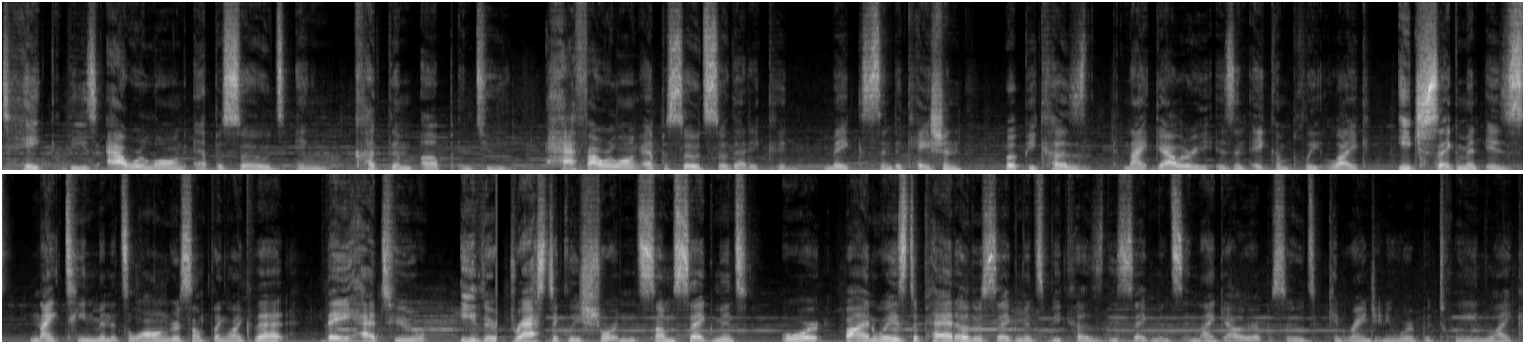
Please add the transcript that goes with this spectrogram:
take these hour long episodes and cut them up into half hour long episodes so that it could make syndication. But because Night Gallery isn't a complete, like, each segment is 19 minutes long or something like that, they had to either drastically shorten some segments or find ways to pad other segments because the segments in Night Gallery episodes can range anywhere between like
